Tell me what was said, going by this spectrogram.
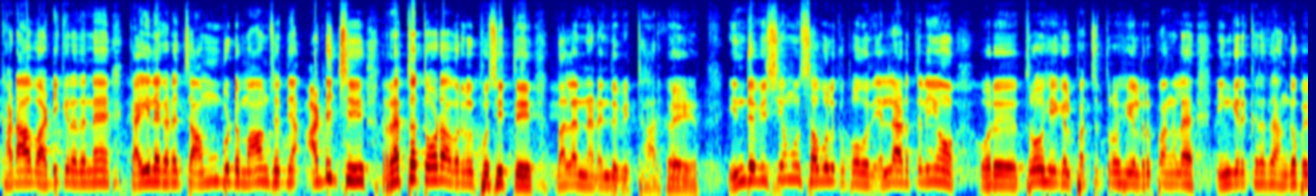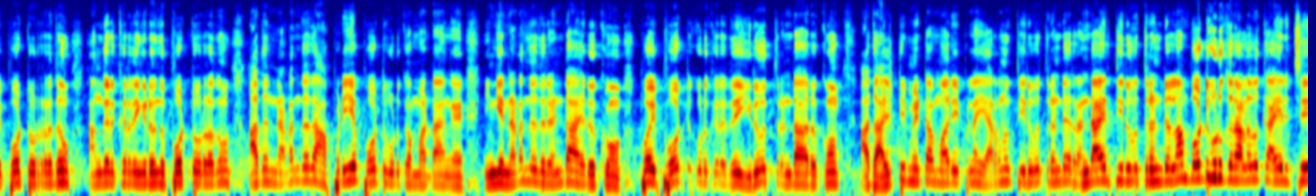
கடாவை அடிக்கிறது என்ன கையில் கிடைச்ச அம்புட்டு மாம்சத்தையும் அடித்து ரத்தத்தோடு அவர்கள் புசித்து பலன் அடைந்து விட்டார்கள். இந்த விஷயமும் சவுலுக்கு போகுது. எல்லா இடத்துலையும் ஒரு துரோகிகள் பச்சை துரோகிகள் இருப்பாங்கல்ல இங்கே இருக்கிறது அங்கே போய் போட்டு விடுறதும் அங்கே இருக்கிறது இங்கிட்ட வந்து போட்டு விடுறதும் அது நடந்ததை அப்படியே போட்டு கொடுக்க மாட்டாங்க. இங்கே நடந்தது ரெண்டாக இருக்கும். போய் போட்டு கொடுக்கறது இருபத்தி ரெண்டாக இருக்கும். அது அல்டிமேட்டாக மாதிரி இப்போலாம் இரநூத்தி இருபத்தி ரெண்டு ரெண்டாயிரத்தி இருபத்தி ரெண்டுலாம் போட்டு கொடுக்குற அளவுக்கு ஆயிடுச்சு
